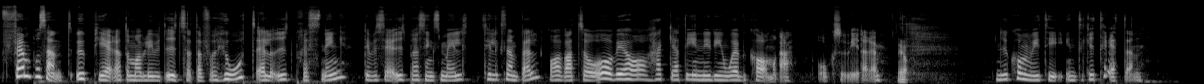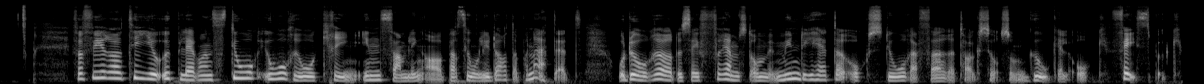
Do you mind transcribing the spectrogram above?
5% uppger att de har blivit utsatta för hot eller utpressning, det vill säga utpressningsmail till exempel, och har varit så, åh, vi har hackat in i din webbkamera och så vidare. Ja. Nu kommer vi till integriteten. För fyra av tio upplever en stor oro kring insamling av personlig data på nätet. Och då rör det sig främst om myndigheter och stora företag såsom Google och Facebook.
